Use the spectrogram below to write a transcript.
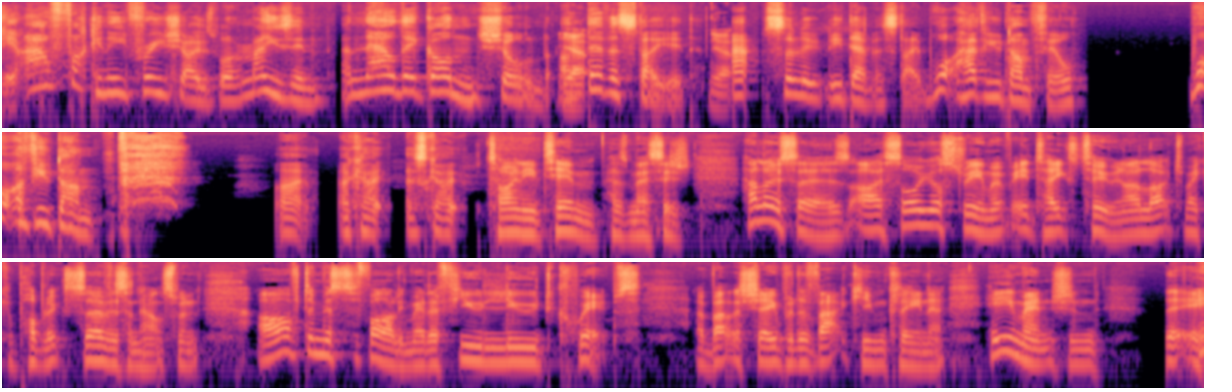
and all our fucking E3 shows were amazing, and now they're gone, Sean. I'm Yep. devastated. Yep. Absolutely devastated. What have you done, Phil? What have you done? All right, okay, let's go. Tiny Tim has messaged, Hello, sirs. I saw your stream of It Takes Two, and I'd like to make a public service announcement. After Mr. Farley made a few lewd quips about the shape of the vacuum cleaner, he mentioned that he,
